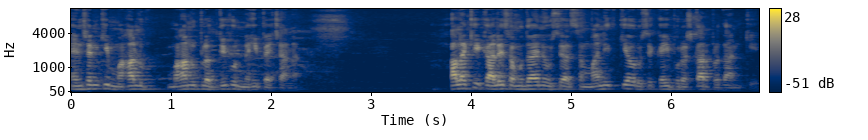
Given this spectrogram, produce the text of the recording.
हेंसन की महान उपलब्धि को नहीं पहचाना। हालाँकि काले समुदाय ने उसे सम्मानित किया और उसे कई पुरस्कार प्रदान किए।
